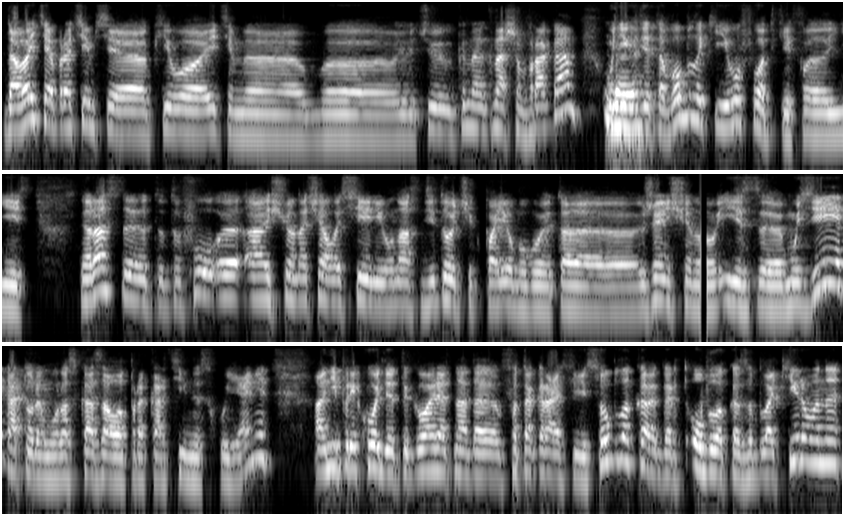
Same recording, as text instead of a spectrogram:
Давайте обратимся к его этим э, к нашим врагам. У да. них где-то в облаке его фотки есть раз этот, фу, э, а еще начало серии у нас дедочек поебывает э, женщину из музея, которая ему рассказала про картины с хуями. Они приходят и говорят, надо фотографии с облака. Говорят, облако заблокировано,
